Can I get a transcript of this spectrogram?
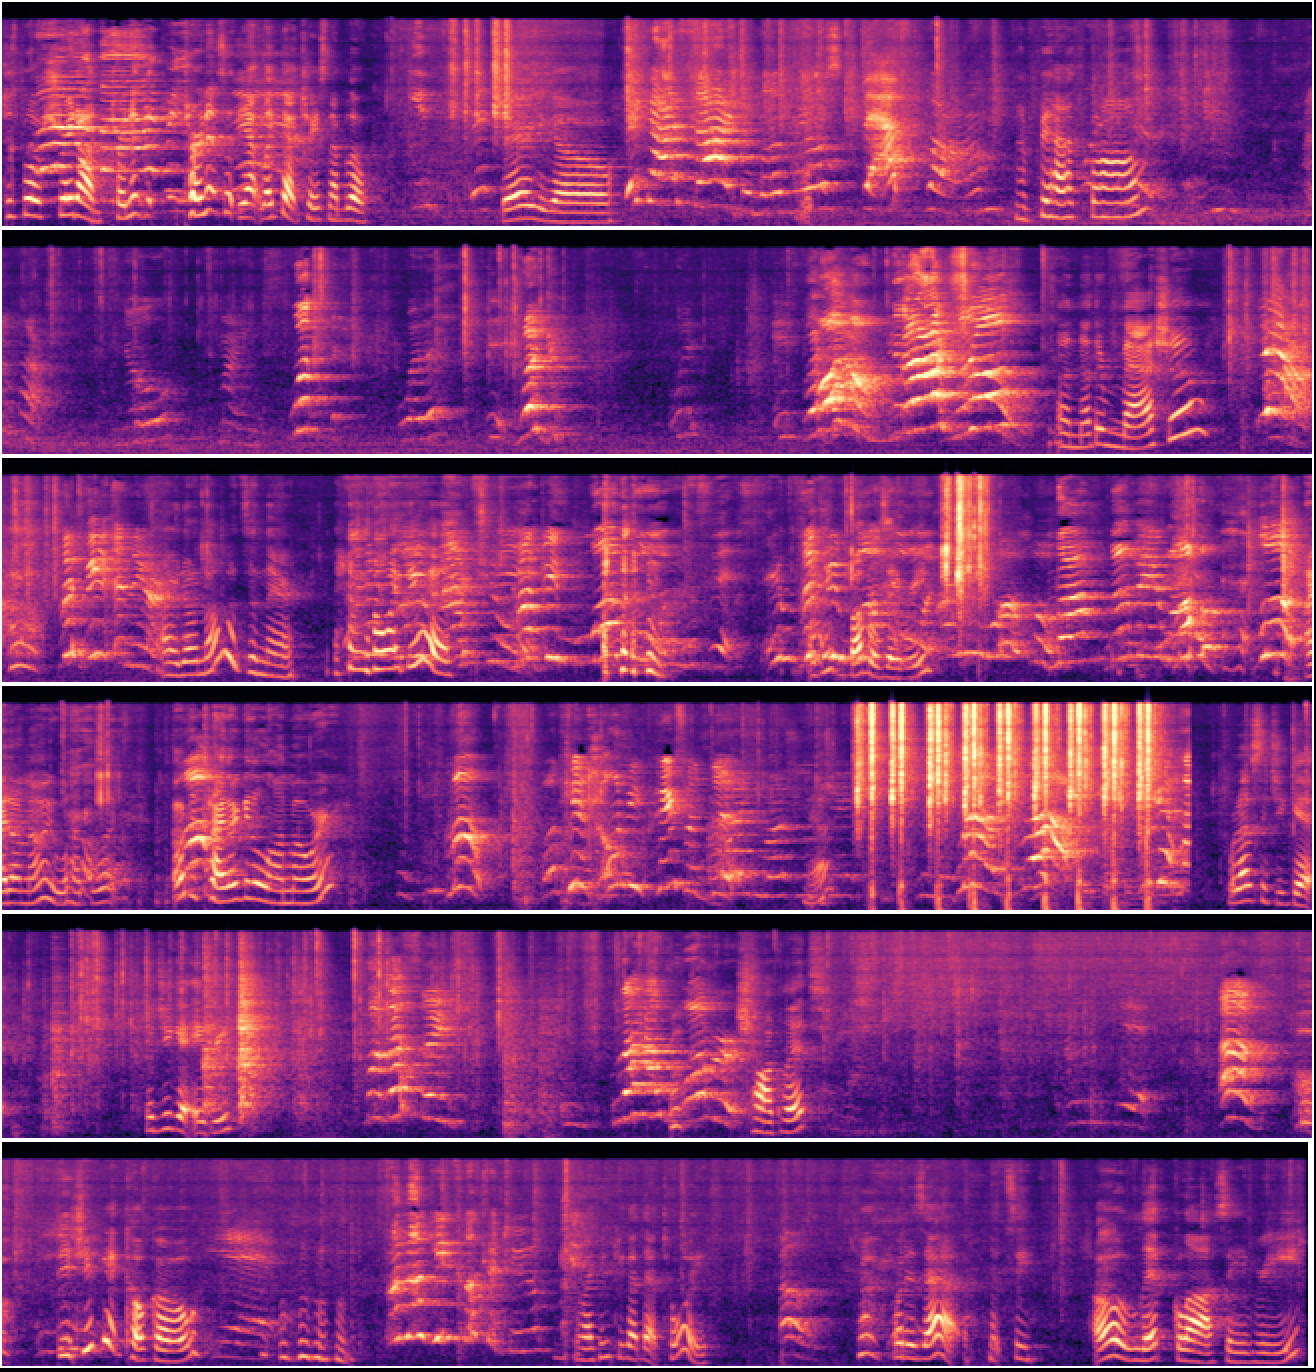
Just blow straight on. Turn it, turn it, so, yeah, like that, Chase. Now blow. There you go. Outside, the bath bomb. A bath bomb. No, it's mine. What? What is it? What? What? Mom, Nacho! Another Mash'em? Yeah! Look it in there. I don't know what's in there. I have no idea. I think bubbles, Avery. I don't know. We'll have to look. Oh, did Tyler get a lawnmower? Mom, well, kids only pay for this. Yeah. Mom, look. What else did you get? What'd you get, Avery? Mom, that's like that has water. Chocolate. Um, Did you get cocoa? yeah. I'm not getting cockatoo. I think you got that toy. Oh. What is that? Let's see. Oh, lip gloss, Avery.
